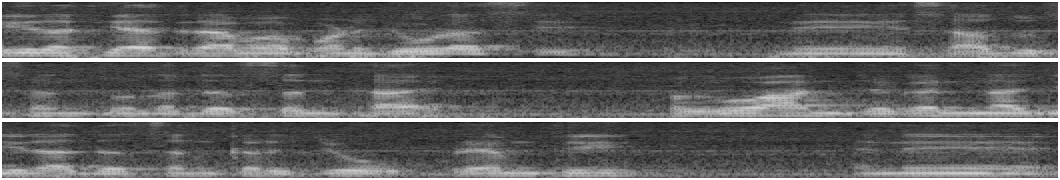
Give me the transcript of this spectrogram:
એ રથયાત્રામાં પણ જોડાશે. ને સાધુ સંતોના દર્શન થાય. ભગવાન જગન્નાથજીના દર્શન કરજો પ્રેમથી. અને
